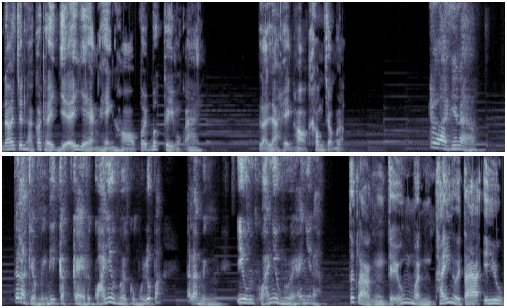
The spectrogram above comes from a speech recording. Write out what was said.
Đó chính là có thể dễ dàng hẹn hò với bất kỳ một ai. Lại là hẹn hò không chọn lọc. Tức là như nào? Tức là kiểu mình đi cặp kè với quá nhiều người cùng một lúc á? Hay là mình yêu quá nhiều người hay như nào? Tức là kiểu mình thấy người ta yêu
